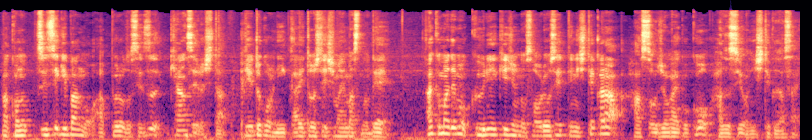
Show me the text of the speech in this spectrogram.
まあ、この追跡番号をアップロードせず、キャンセルしたっていうところに該当してしまいますので、あくまでも空利基準の送料設定にしてから発送除外国を外すようにしてください。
